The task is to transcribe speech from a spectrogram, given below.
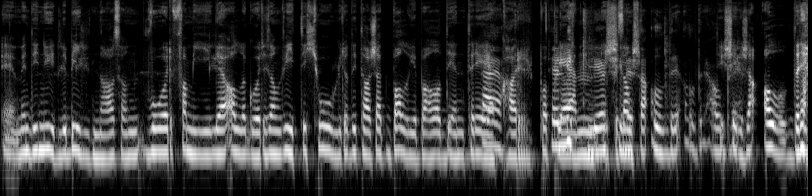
eh, med de nydelige bildene av sånn vår familie, alle går i sånn hvite kjoler, og de tar seg et baljebad i en trekar på De er plenen. lykkelige, ikke skiller seg aldri, aldri, aldri. De skiller seg aldri.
